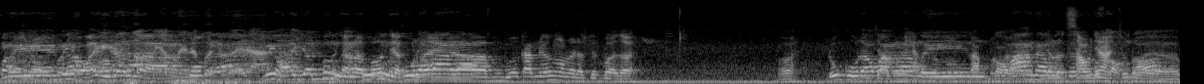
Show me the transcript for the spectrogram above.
mới mới hỏi thì dân là mới hỏi dân bưng là là bữa là tiệc hôm nay ờ, bữa cam nướng hôm nay là tuyệt vời rồi. Rồi đúng đá Xin chào là mình gặp có ăn đâu lần sau nha chúc người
